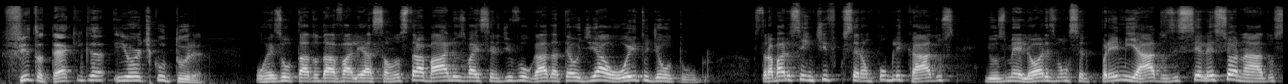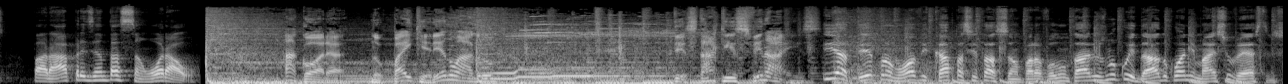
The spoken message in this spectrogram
fitotécnica e horticultura. O resultado da avaliação dos trabalhos vai ser divulgado até o dia 8 de outubro. Os trabalhos científicos serão publicados e os melhores vão ser premiados e selecionados para a apresentação oral. Agora, no Pai Querendo Agro. Destaques finais. IAT promove capacitação para voluntários no cuidado com animais silvestres.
